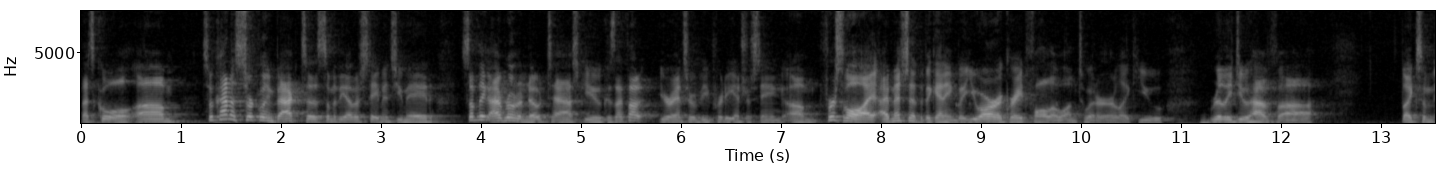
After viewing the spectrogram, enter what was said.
that's cool um, so kind of circling back to some of the other statements you made something I wrote a note to ask you because I thought your answer would be pretty interesting um, first of all I, I, mentioned at the beginning but you are a great follow on Twitter like you really do have uh, like some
